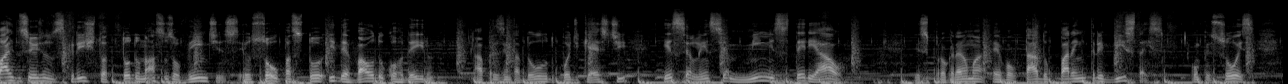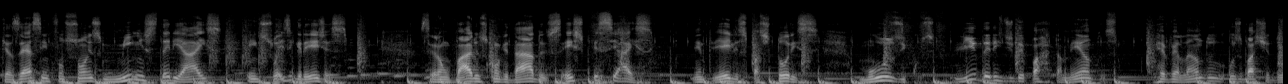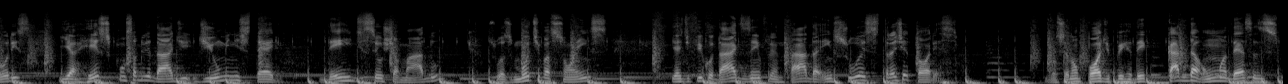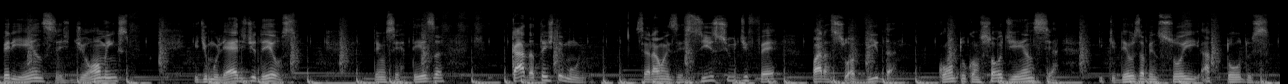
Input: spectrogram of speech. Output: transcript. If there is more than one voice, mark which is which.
Speaker 1: paz do Senhor Jesus Cristo a todos nossos ouvintes. Eu sou o pastor Idevaldo Cordeiro, apresentador do podcast Excelência Ministerial. Esse programa é voltado para entrevistas com pessoas que exercem funções ministeriais em suas igrejas. Serão vários convidados especiais, entre eles pastores, músicos, líderes de departamentos, revelando os bastidores e a responsabilidade de um ministério desde seu chamado, suas motivações e as dificuldades enfrentadas em suas trajetórias. Você não pode perder cada uma dessas experiências de homens e de mulheres de Deus. Tenho certeza que cada testemunho será um exercício de fé para a sua vida. Conto com sua audiência e que Deus abençoe a todos.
